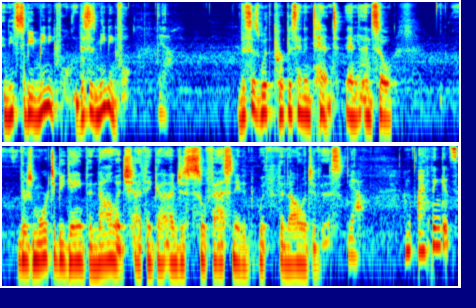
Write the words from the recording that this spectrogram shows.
it needs to be meaningful. This is meaningful. Yeah. This is with purpose and intent, and Yeah. and so there's more to be gained than knowledge. I think I- I'm just so fascinated with the knowledge of this. Yeah. Um, I think it's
